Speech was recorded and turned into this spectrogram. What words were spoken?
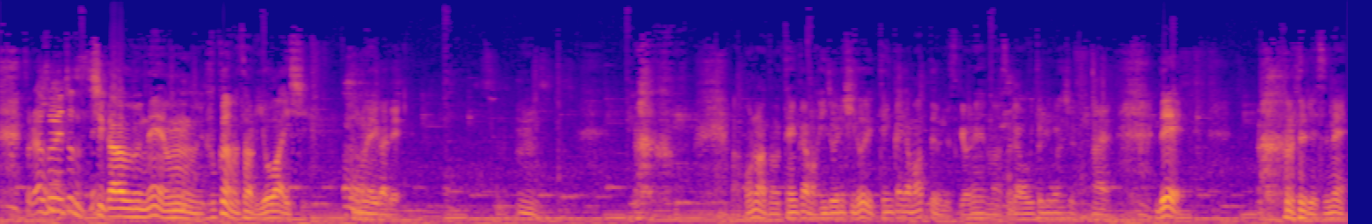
それはそれちょっと違うね。うん。福山さん弱いし、この映画で。うん。まあこの後の展開も非常にひどい展開が待ってるんですけどね。まあそれは置いときましょう。はい。で、でですね、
